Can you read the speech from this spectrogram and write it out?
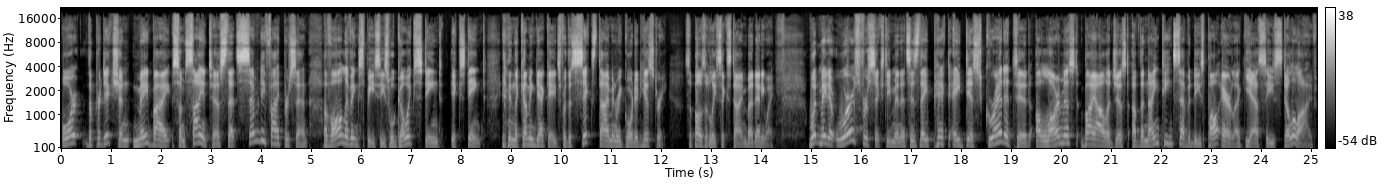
or the prediction made by some scientists that 75% of all living species will go extinct extinct in the coming decades for the sixth time in recorded history. Supposedly sixth time but anyway. What made it worse for 60 Minutes is they picked a discredited alarmist biologist of the 1970s, Paul Ehrlich. Yes, he's still alive,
